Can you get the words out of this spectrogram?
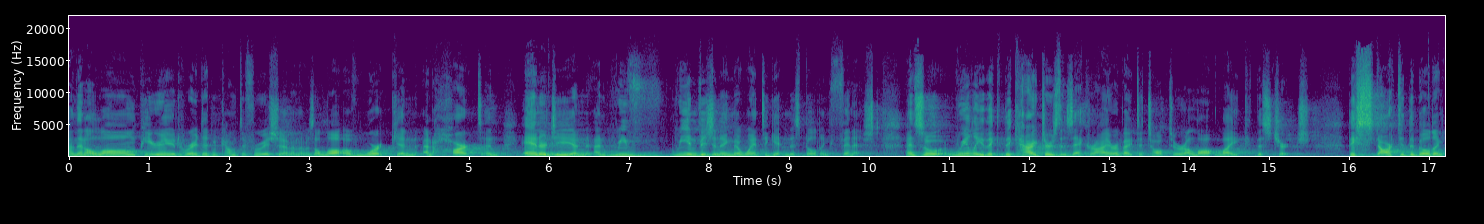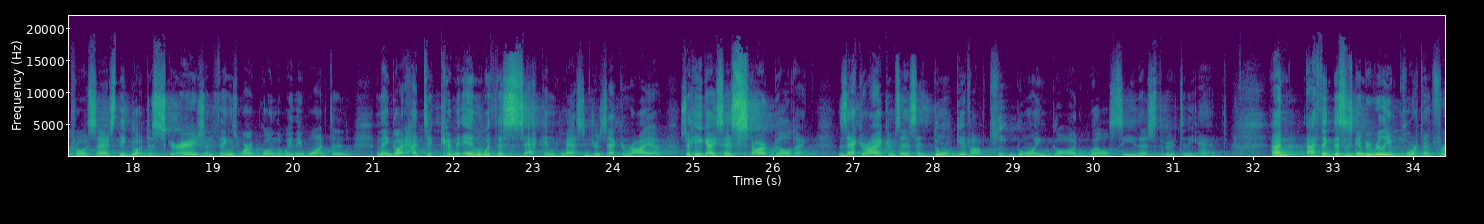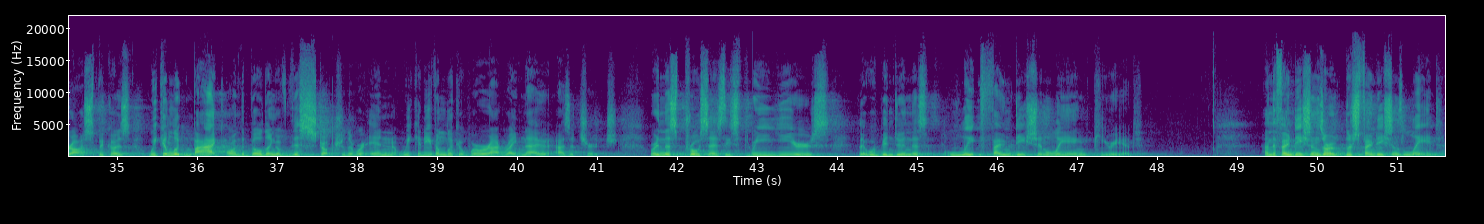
and then a long period where it didn't come to fruition. And there was a lot of work and, and heart and energy and, and re envisioning that went to getting this building finished. And so, really, the, the characters that Zechariah are about to talk to are a lot like this church. They started the building process, they got discouraged, and things weren't going the way they wanted. And then God had to come in with the second messenger, Zechariah. So Haggai says, Start building. Zechariah comes in and says, Don't give up, keep going. God will see this through to the end. And I think this is going to be really important for us because we can look back on the building of this structure that we're in. We can even look at where we're at right now as a church. We're in this process, these three years that we've been doing this late foundation laying period. And the foundations are, there's foundations laid.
